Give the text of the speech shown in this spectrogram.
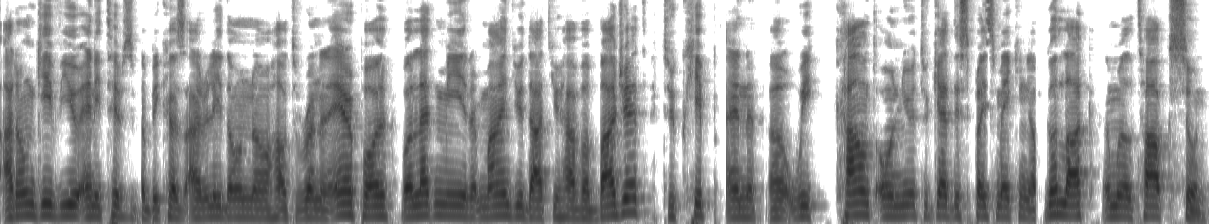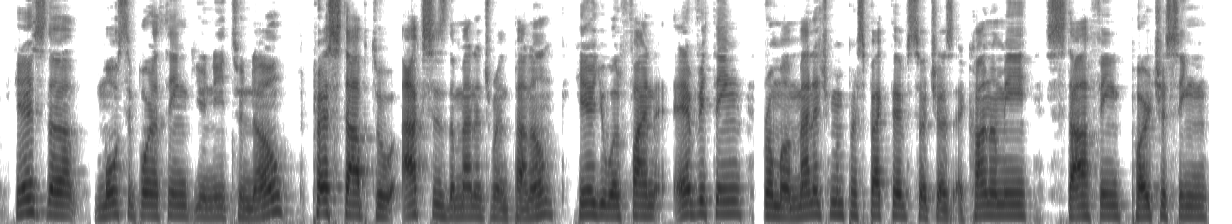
I don't give you any tips because I really don't know how to run an airport, but let me remind you that you have a budget to keep and uh, we count on you to get this place making up. Good luck and we'll talk soon. Here's the most important thing you need to know. Press tab to access the management panel. Here you will find everything from a management perspective such as economy, staffing, purchasing,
